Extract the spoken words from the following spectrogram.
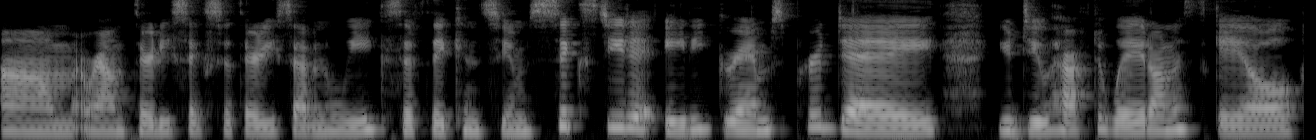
um, around 36 to 37 weeks, if they consume 60 to 80 grams per day, you do have to weigh it on a scale.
